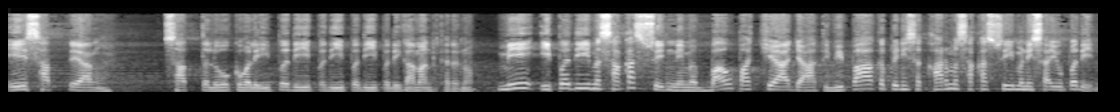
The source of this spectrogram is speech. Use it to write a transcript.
ඒ සත්වයන් සත්ත ලෝකවල ඉපදීපදීපදීපදි ගමන් කරනවා. මේ ඉපදීම සකස් වෙන්නෙම බව්පච්චයා ජාති විපාක පිණිස කර්ම සකස්වීම නිසයි උපදින්.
